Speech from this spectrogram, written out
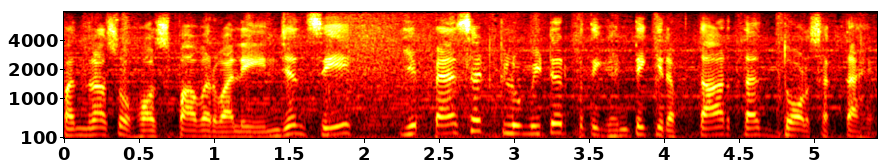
1500 हॉर्स पावर वाले इंजन से ये पैंसठ किलोमीटर प्रति घंटे की रफ्तार तक दौड़ सकता है।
